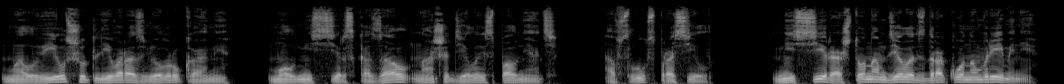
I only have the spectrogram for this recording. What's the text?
Мелвилл шутливо развел руками. Мол, мессир сказал, наше дело исполнять. А вслух спросил. «Мессир, а что нам делать с драконом времени?»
